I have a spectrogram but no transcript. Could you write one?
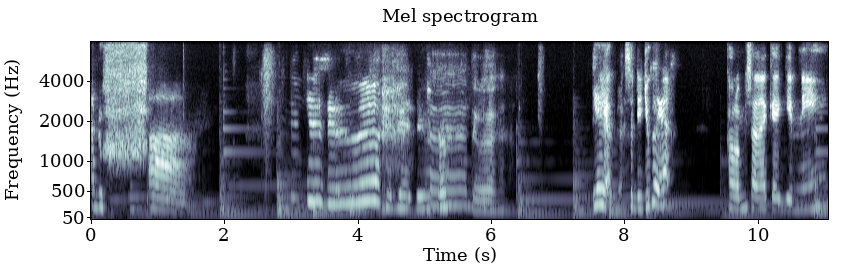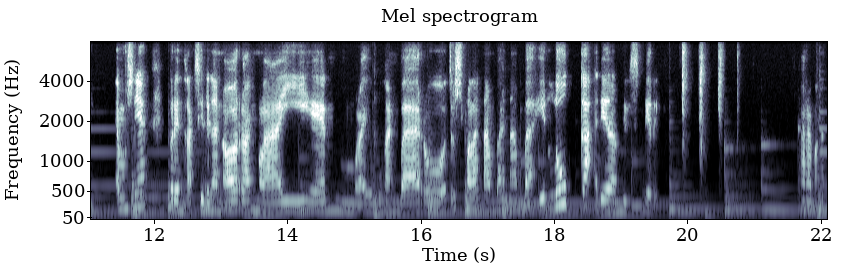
Aduh. Ah, Aduh. Aduh, aduh. Aduh. Iya ya, Udah. sedih juga ya. Kalau misalnya kayak gini, eh, maksudnya berinteraksi dengan orang lain, mulai hubungan baru, terus malah nambah-nambahin luka di dalam diri sendiri. Parah banget.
